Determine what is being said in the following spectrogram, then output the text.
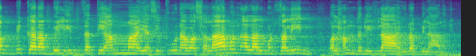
রব্বিকা রব্বিল ইজ্জতি আম্মা ইয়াসিফুনা ওয়া সালামুন আলাল মুরসালিন আলহামদুলিল্লাহ রাব্বিল আলামিন।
